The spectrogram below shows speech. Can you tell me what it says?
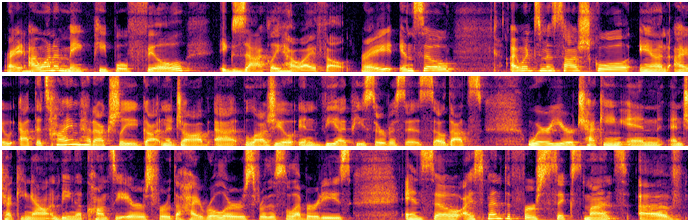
right? Mm-hmm. I want to make people feel exactly how I felt, right? And so I went to massage school and I at the time had actually gotten a job at Bellagio in VIP services. So that's where you're checking in and checking out and being a concierge for the high rollers, for the celebrities. And so I spent the first 6 months of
